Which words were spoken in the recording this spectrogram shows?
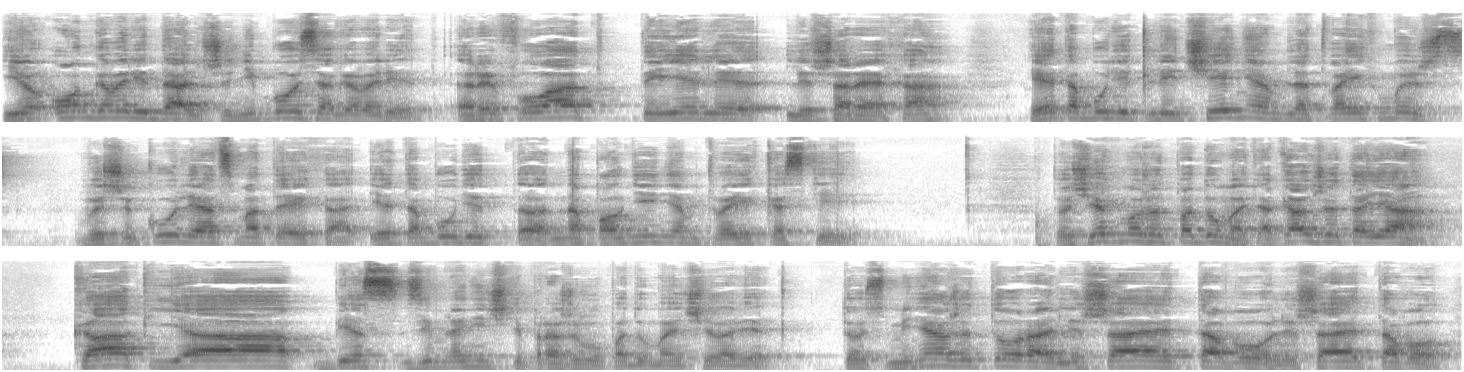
И он говорит дальше, не бойся, говорит, рефуат тиели лишареха, это будет лечением для твоих мышц, вышикули от сматеха, и это будет э, наполнением твоих костей. То есть человек может подумать, а как же это я? Как я без землянички проживу, подумает человек. То есть меня же Тора лишает того, лишает того.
